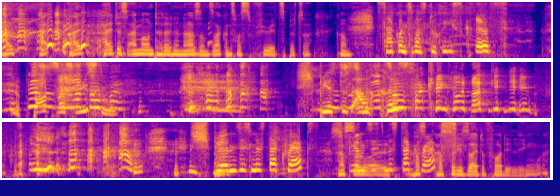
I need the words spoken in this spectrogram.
Halt, halt, halt, halt es einmal unter deine Nase und sag uns, was du fühlst, bitte. Komm. Sag uns, was du riechst, Chris. Bob, was riechst du? Spürst du es auch, Chris? fucking unangenehm. Spüren Sie es, Mr. Krabs? Hast Spüren Sie es, Mr. hast, Krabs? hast du die Seite vor dir liegen?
